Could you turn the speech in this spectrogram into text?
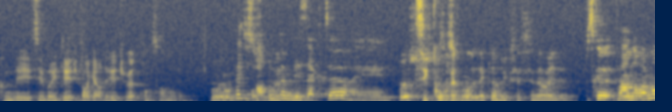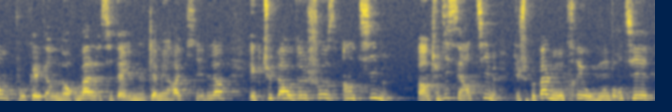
comme les célébrités, tu vas regarder et tu vas te prendre ça en modèle. Ouais, en fait, ils sont un peu comme des acteurs. Et... Ouais, c'est complètement des acteurs vu que c'est scénarisé. Parce que, enfin, normalement, pour quelqu'un de normal, si t'as une caméra qui est là et que tu parles de choses intimes, enfin, tu dis c'est intime, je peux pas le montrer au monde entier.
